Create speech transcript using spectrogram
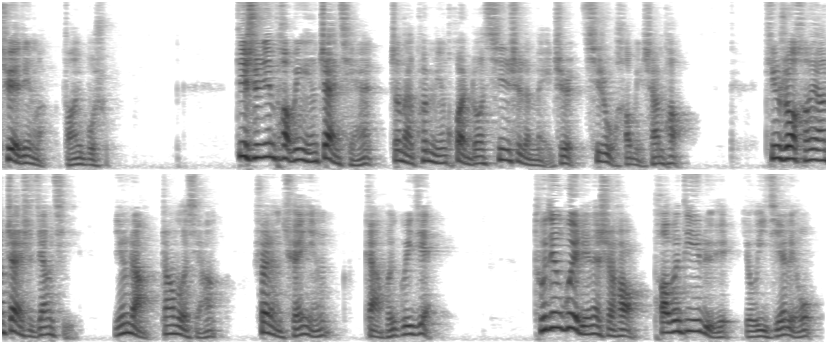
确定了防御部署。第十军炮兵营战前正在昆明换装新式的美制七十五毫米山炮。听说衡阳战事将起，营长张作祥率领全营赶回归建。途经桂林的时候，炮兵第一旅有意截留，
